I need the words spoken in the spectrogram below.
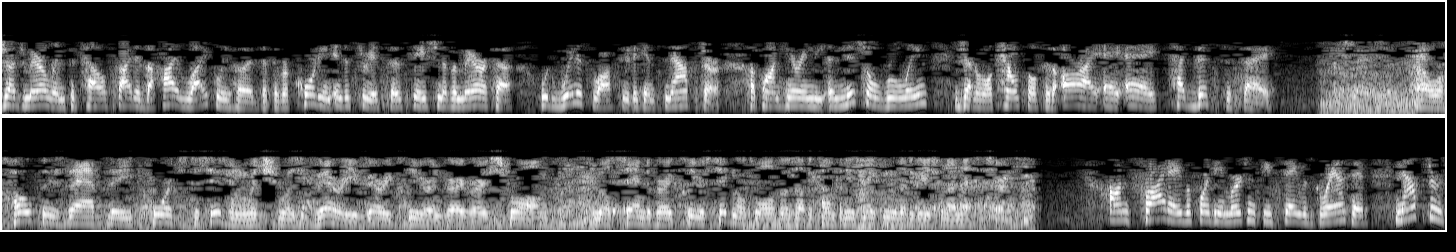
Judge Marilyn Patel cited the high likelihood that the Recording Industry Association of America would win its lawsuit against Napster. Upon hearing the initial ruling, General Counsel for the RIAA had this to say. Our hope is that the court's decision, which was very, very clear and very, very strong, will send a very clear signal to all those other companies making litigation unnecessary. On Friday, before the emergency stay was granted, Napster's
